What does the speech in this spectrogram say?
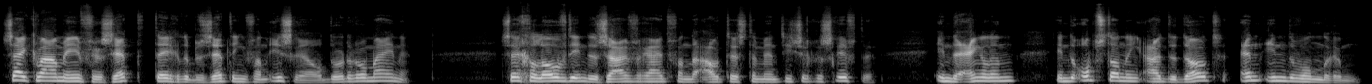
Zij kwamen in verzet tegen de bezetting van Israël door de Romeinen. Zij geloofden in de zuiverheid van de oud-testamentische geschriften, in de engelen, in de opstanding uit de dood en in de wonderen.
